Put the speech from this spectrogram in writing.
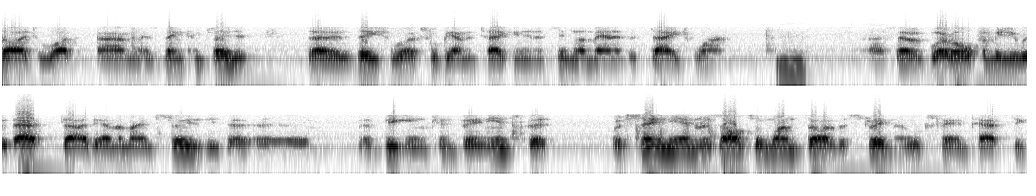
side to what um, has been completed. So these works will be undertaken in a similar manner to stage one. Mhm. Uh, so we're all familiar with that uh, down the main street. It is a, a, a big inconvenience, but we've seen the end results on one side of the street and it looks fantastic.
